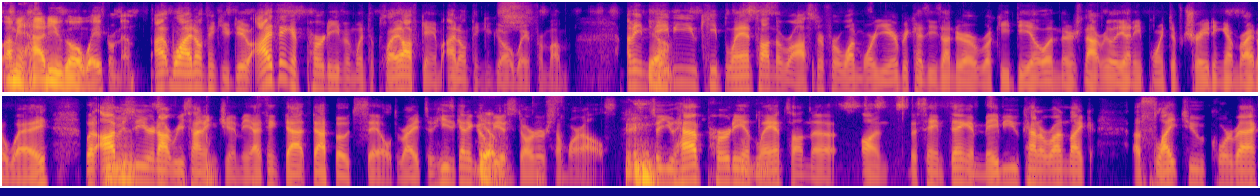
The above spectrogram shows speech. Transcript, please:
I mean, how do you go away from him? I, well, I don't think you do. I think if Purdy even went to playoff game, I don't think you go away from him. I mean, yeah. maybe you keep Lance on the roster for one more year because he's under a rookie deal and there's not really any point of trading him right away. But mm-hmm. obviously, mm-hmm. you're not re-signing Jimmy. I think that that boat sailed, right? So he's going to go yep. be a starter somewhere else. so you have Purdy and Lance on the on the same thing, and maybe you kind of run like a slight two quarterback,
